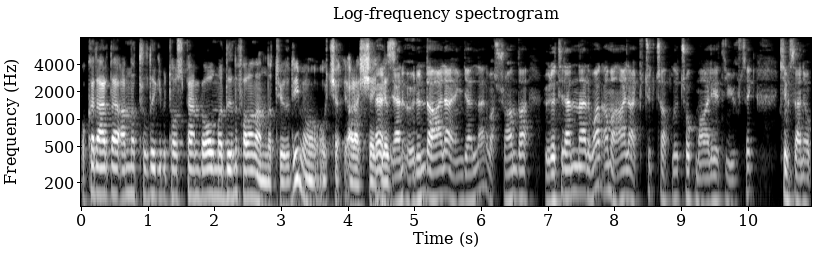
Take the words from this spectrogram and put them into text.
o kadar da anlatıldığı gibi toz pembe olmadığını falan anlatıyordu değil mi o, o araç şey Evet yazı? yani önünde hala engeller var. Şu anda üretilenler var ama hala küçük çaplı, çok maliyeti yüksek. Kimse hani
